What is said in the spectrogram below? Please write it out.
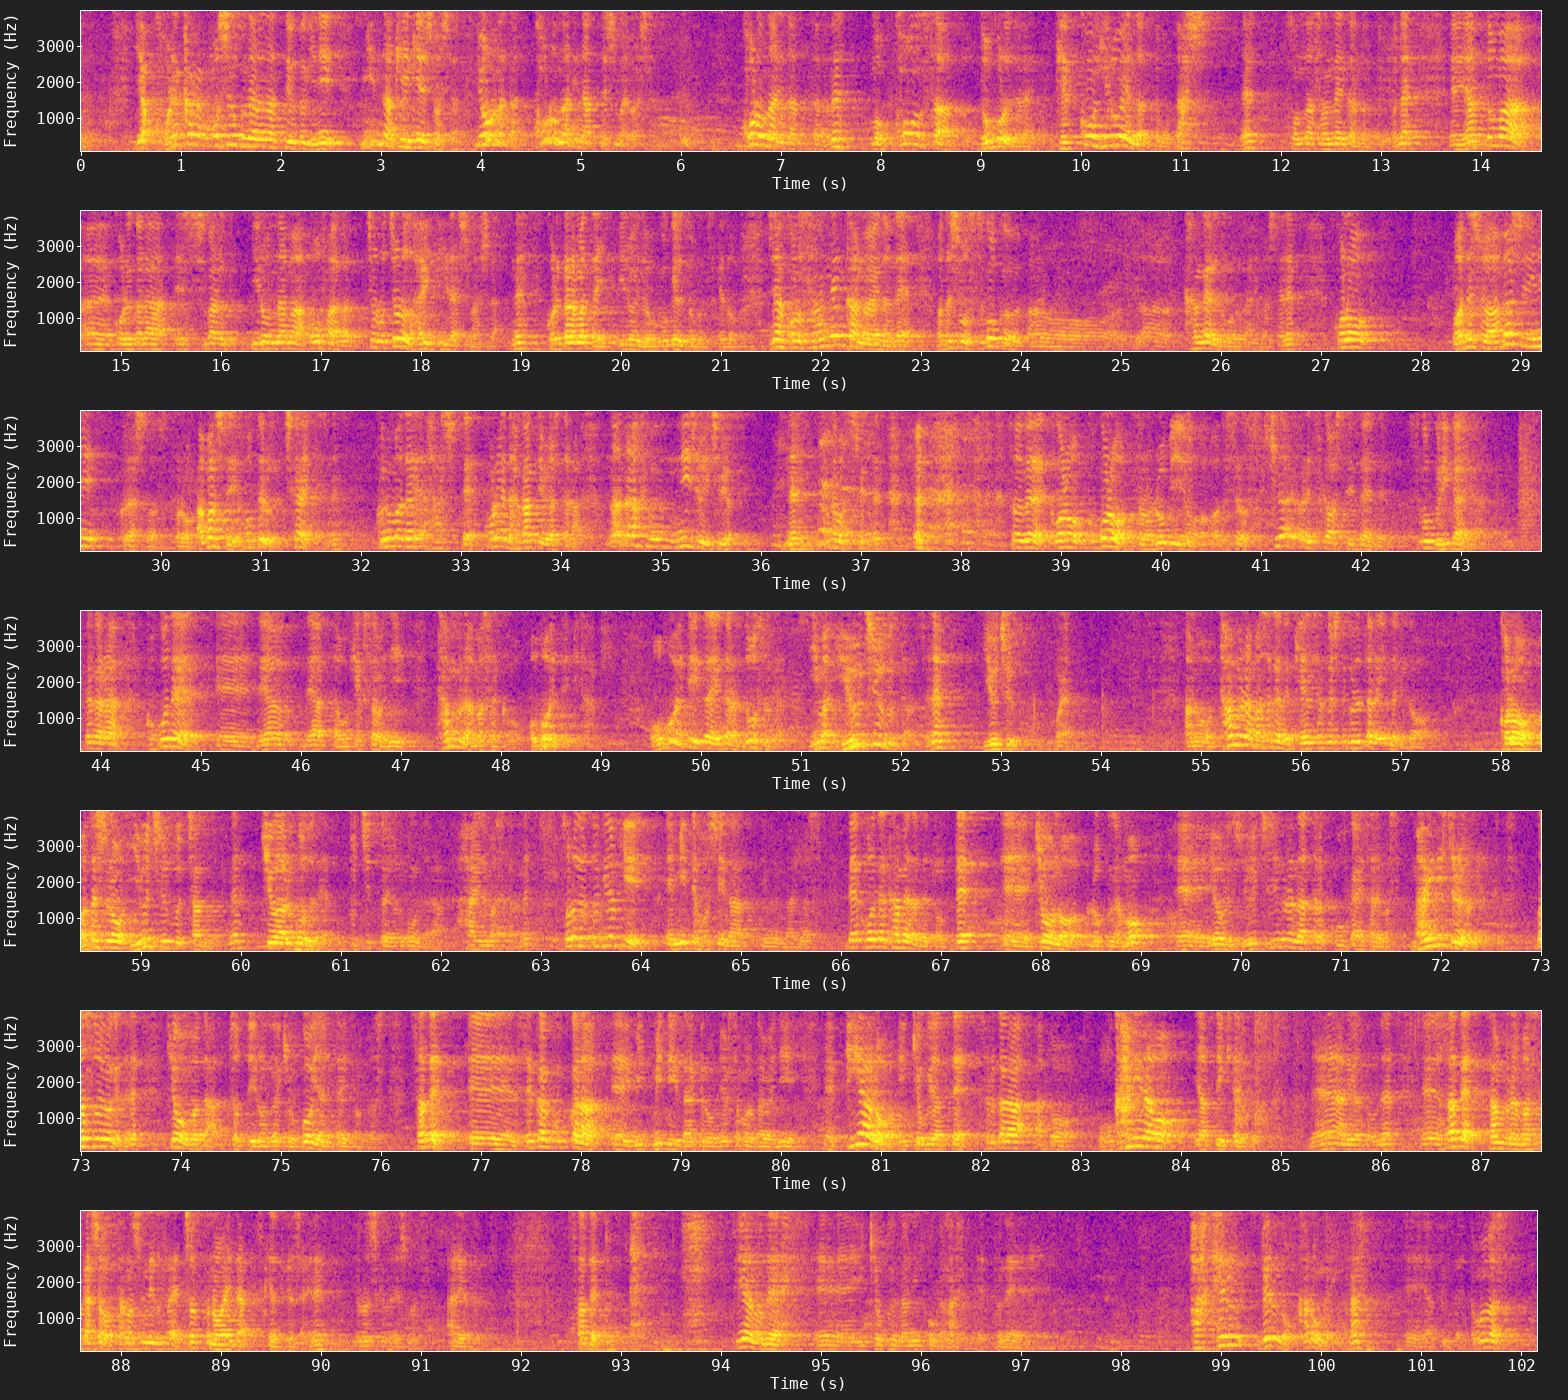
いやこれから面白くなるなっていう時にみんな経験しました。世の中コロナになってしまいました。コロナになったらねもうコンサートどころじゃない。結婚披露宴だってもうなし、ね、そんな3年間だったけどね。やっとまあこれからしばらくいろんなまあオファーがちょろちょろと入ってきだしました。ね。これからまたいろいろ動けると思うんですけど。じゃあこの3年間の間で私もすごく、あの考えるところがありましてね。この私は網走に暮らしてます。この網走ホテルが近いですね。車で走ってこの間測ってみましたら7分21秒。ね。とても近いそれで、ね、このここのそのロビーを私の好きなように使わせていただいてすごく理解があるだからここで、えー、出会う出会ったお客様に田村正香を覚えていただき覚えていただいたらどうするか今 YouTube ってあるんですよね。YouTube これ。あの田村正香で検索してくれたらいいんだけどこの私の YouTube チャンネルね QR コードでプチッと喜んだら入りますからね。それで時々、見てほしいなっていうふうになります。でこれでカメラで撮って、えー、今日の録画も、えー、夜11時ぐらいになったら公開されます。毎日のようにやってます。まあ、そういうわけでね今日もまたちょっといろんな曲をやりたいと思います。さて、えー、せっかくここから、えー、見ていただけるお客様のために、えー、ピアノを1曲やってそれからあとオカリナをやっていきたいと思います。ねありがとうね、えー、さて田村正香賞楽しんでください。ちょっとの間付き合ってくださいね。よろしくお願いします。ありがとうございます。さてピアノで、えー、1曲何いこうかな。えっとねパヘルベルのカノンがいいかな、えー、やってみたいと思います。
